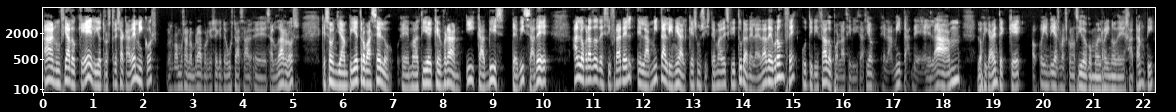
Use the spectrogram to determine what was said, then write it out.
ha anunciado que él y otros tres académicos, los vamos a nombrar porque sé que te gusta sa- eh, saludarlos, que son Gian Pietro Basello, eh, Mathieu Quebran y Cabis Tevisade, han logrado descifrar el elamita lineal, que es un sistema de escritura de la Edad de Bronce utilizado por la civilización elamita de Elam, lógicamente que hoy en día es más conocido como el reino de Hatamti,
